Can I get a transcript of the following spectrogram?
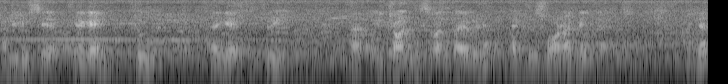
Hare you say again two again three you chant this mantra every at least one at eight time okay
